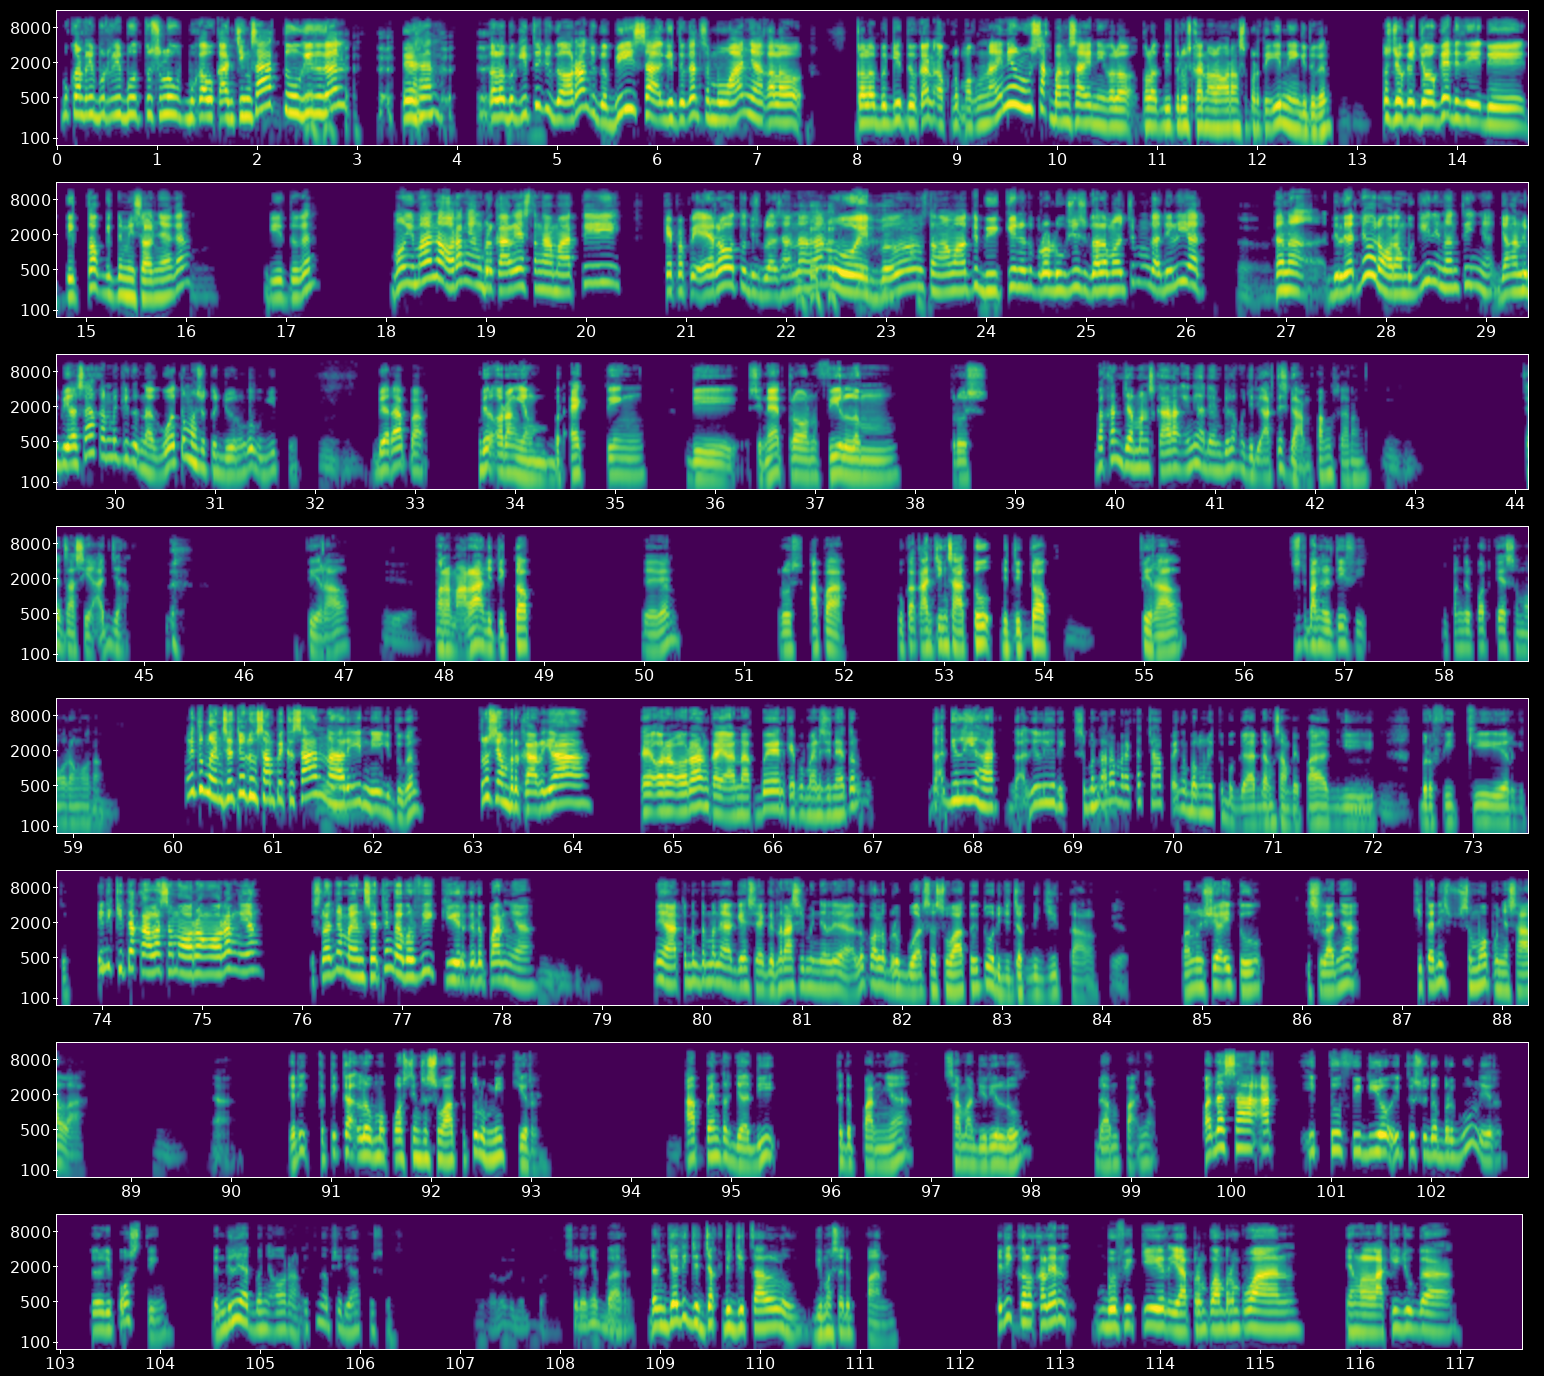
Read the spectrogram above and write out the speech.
Bukan ribut-ribut terus lu buka kancing satu gitu kan. ya kan? Kalau begitu juga orang juga bisa gitu kan semuanya kalau kalau begitu kan oknum-oknum. Nah ini rusak bangsa ini kalau kalau diteruskan orang-orang seperti ini gitu kan. Mm, Terus joget-joget di, di, di TikTok gitu misalnya kan. mm. Gitu kan. Mau gimana orang yang berkarya setengah mati kayak Papi Ero tuh di sebelah sana kan. Woi setengah mati bikin itu produksi segala macam nggak dilihat. Karena dilihatnya orang-orang begini nantinya. Jangan dibiasakan begitu. Nah gue tuh maksud tujuan gue begitu. Biar apa? Biar orang yang berakting di sinetron, film, terus bahkan zaman sekarang ini ada yang bilang oh jadi artis gampang sekarang. Sensasi aja. Viral, Iya. marah-marah di TikTok. Ya kan? Terus apa? Buka kancing satu di TikTok, Mm, viral. Terus dipanggil TV. Dipanggil podcast sama orang-orang. mm. Nah, itu mindsetnya udah sampai ke sana Iya. hari ini gitu kan. Terus yang berkarya kayak orang-orang kayak anak band, kayak pemain sinetron nggak dilihat, nggak dilirik. Sementara mereka capek ngebangun itu begadang sampai pagi, Mm, mm. berpikir gitu. Ini kita kalah sama orang-orang yang istilahnya mindsetnya nggak berpikir ke depannya. Mm, mm. Nih ya teman-teman ya guys ya generasi milenial, lu kalau berbuat sesuatu itu ada jejak digital. Iya. Manusia itu istilahnya kita ini semua punya salah. Mm. Nah, jadi ketika lo mau posting sesuatu tuh lo mikir Hmm. apa yang terjadi ke depannya sama diri lo, dampaknya. Pada saat itu video itu sudah bergulir, sudah diposting dan dilihat banyak orang, itu nggak bisa dihapus guys. Ya, karena udah nyebar. Sudah nyebar dan jadi jejak digital lo Hmm. di masa depan. Jadi kalau kalian berpikir ya perempuan-perempuan, yang lelaki juga,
